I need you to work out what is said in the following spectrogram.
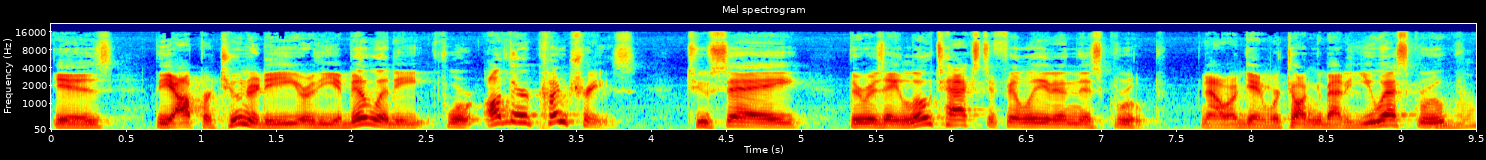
is the opportunity or the ability for other countries to say there is a low taxed affiliate in this group. Now, again, we're talking about a US group, mm-hmm.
